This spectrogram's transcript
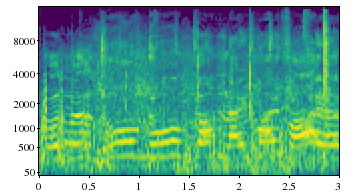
यार धूम धूम कम लाइट माय फायर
